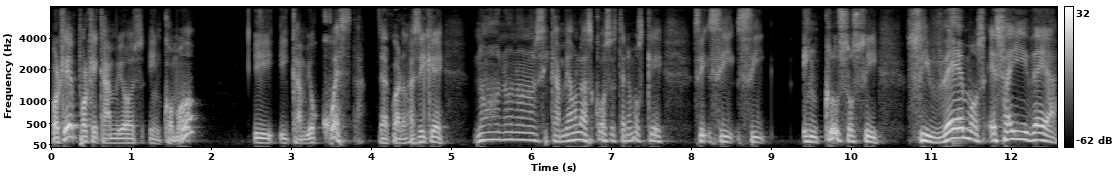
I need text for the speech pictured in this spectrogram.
¿Por qué? Porque cambio es incómodo y, y cambio cuesta. de acuerdo. Así que, no, no, no, no, si cambiamos las cosas, tenemos que, si, si, si, incluso si, si vemos esa idea,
